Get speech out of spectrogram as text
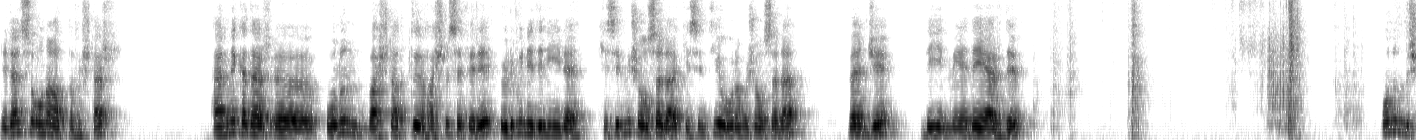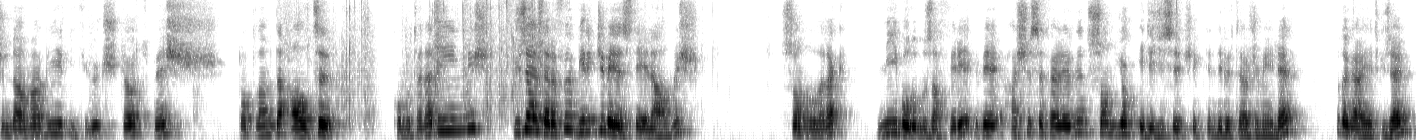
Nedense onu atlamışlar. Her ne kadar e, onun başlattığı Haçlı Seferi ölümü nedeniyle kesilmiş olsa da, kesintiye uğramış olsa da bence değinmeye değerdi. Onun dışında ama 1, 2, 3, 4, 5 toplamda 6 komutana değinmiş. Güzel tarafı 1. Beyazıt'ı ele almış. Son olarak Nibolu Muzafferi ve Haçlı Seferlerinin son yok edicisi şeklinde bir tercümeyle. Bu da gayet güzel.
